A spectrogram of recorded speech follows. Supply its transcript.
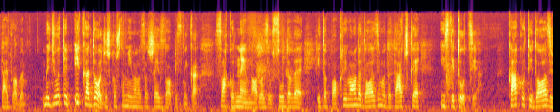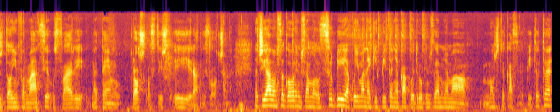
taj problem. Međutim, i kad dođeš, kao što mi imamo za šest dopisnika, svakodnevno odlazi u sudove i to pokriva, onda dolazimo do tačke institucija. Kako ti dolaziš do informacije u stvari na temu prošlosti i ratnih zločina. Znači, ja vam sad govorim samo o Srbiji, ako ima nekih pitanja kako je drugim zemljama, možete kasnije da pitate. A,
